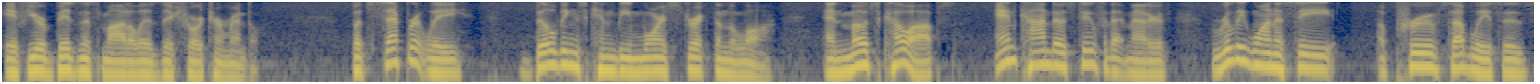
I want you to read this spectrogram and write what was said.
if your business model is this short term rental. But separately, buildings can be more strict than the law. And most co ops, and condos too for that matter, really want to see approved subleases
